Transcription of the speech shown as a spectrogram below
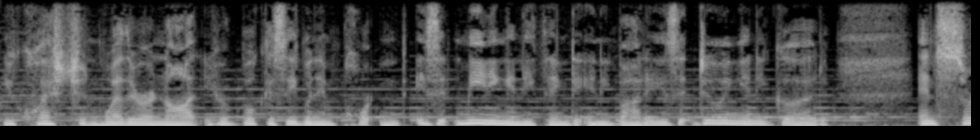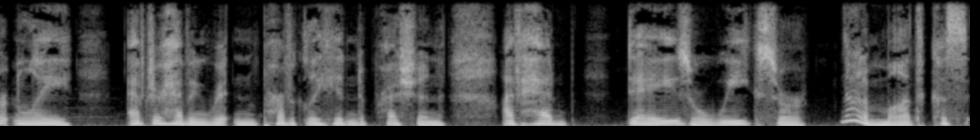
you question whether or not your book is even important. Is it meaning anything to anybody? Is it doing any good? And certainly, after having written Perfectly Hidden Depression, I've had days or weeks or not a month because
